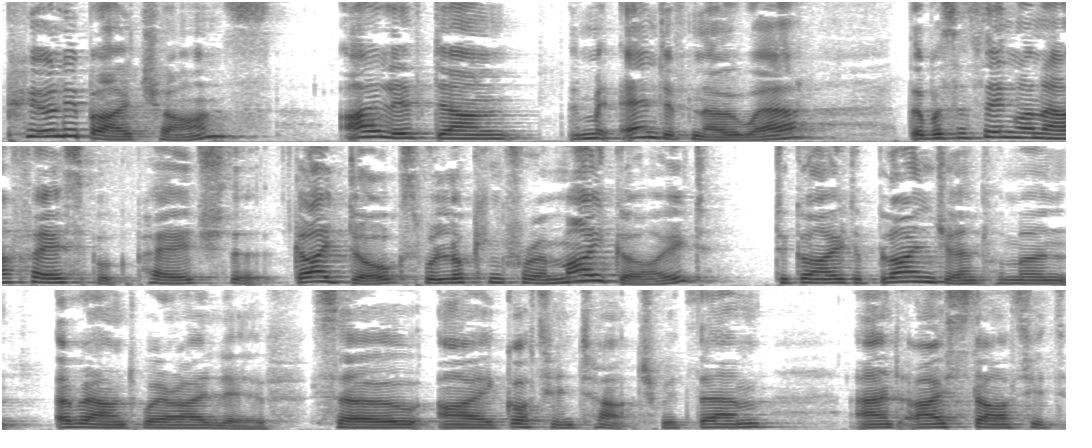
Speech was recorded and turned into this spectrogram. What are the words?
purely by chance, I lived down the end of nowhere. There was a thing on our Facebook page that guide dogs were looking for a My Guide to guide a blind gentleman around where I live. So I got in touch with them and I started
